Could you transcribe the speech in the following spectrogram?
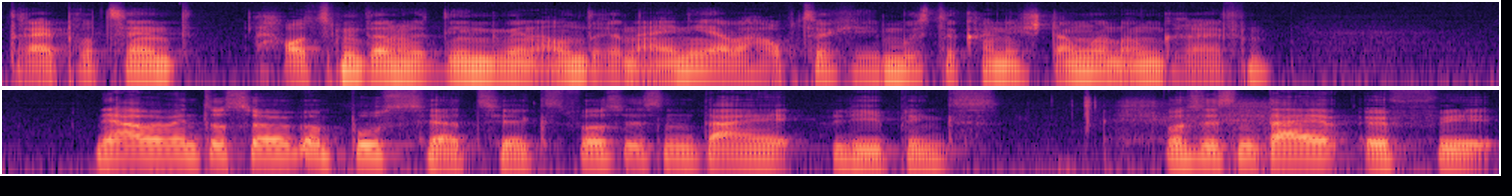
3 haut es mir dann halt irgendwann anderen ein, aber hauptsächlich ich muss da keine Stangen angreifen. Ja, aber wenn du selber einen Bus herziehst, was ist denn dein Lieblings... Was ist denn dein Öffi...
